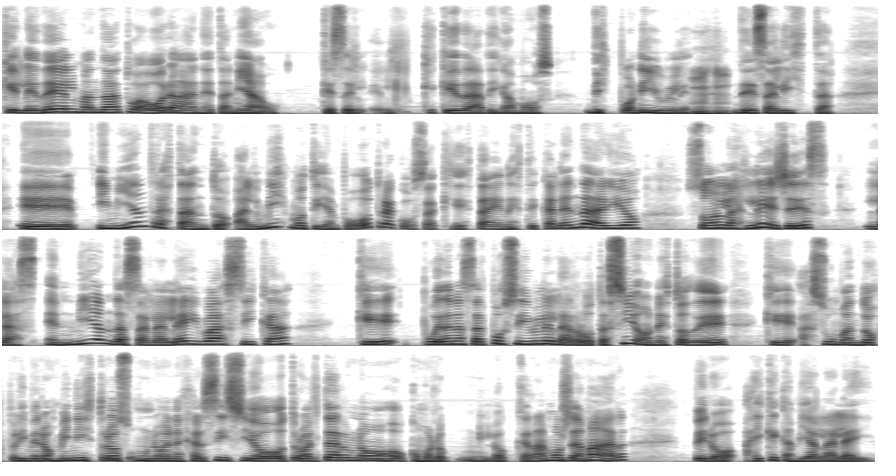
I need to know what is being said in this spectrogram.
que le dé el mandato ahora a Netanyahu, que es el, el que queda, digamos, disponible de esa lista. Eh, y mientras tanto, al mismo tiempo, otra cosa que está en este calendario son las leyes, las enmiendas a la ley básica que pueden hacer posible la rotación, esto de que asuman dos primeros ministros, uno en ejercicio, otro alterno, o como lo, lo queramos llamar, pero hay que cambiar la ley.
